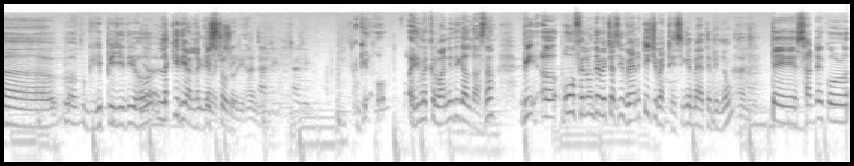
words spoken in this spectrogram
ਅਹ, ਗਿੱਪੀ ਜੀ ਦੀ ਉਹ ਲੱਕੀ ਦੀ ਅਨਲੱਕੀ ਸਟੋਰੀ ਹਾਂਜੀ ਹਾਂਜੀ। ਕਿ ਉਹ- ਇਹਦੀ ਮੈਂ ਕੁਰਬਾਨੀ ਦੀ ਗੱਲ ਦੱਸਦਾ। ਵੀ ਅ, ਉਹ ਫਿਲਮ ਦੇ ਵਿੱਚ ਅਸੀਂ ਵੈਨਿਟੀ 'ਚ ਬੈਠੇ ਸੀਗੇ ਮੈਂ ਤੇ ਬਿੰਨੂ। ਤੇ ਸਾਡੇ ਕੋਲ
